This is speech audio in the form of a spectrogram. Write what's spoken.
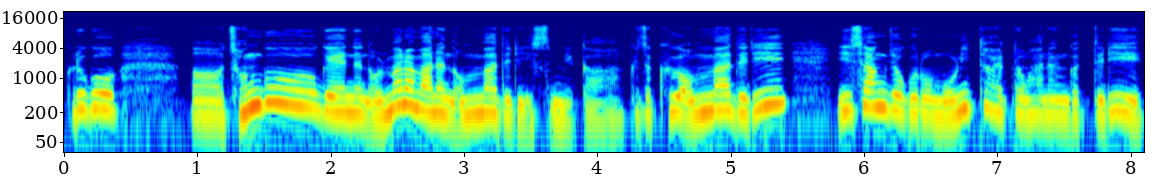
그리고 어 전국에는 얼마나 많은 엄마들이 있습니까? 그래서 그 엄마들이 일상적으로 모니터 활동하는 것들이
